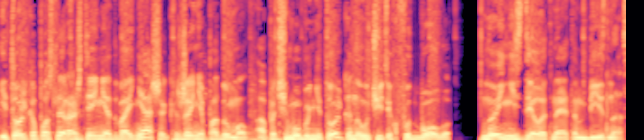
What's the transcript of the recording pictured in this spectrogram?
И только после рождения двойняшек Женя подумал, а почему бы не только научить их футболу, но и не сделать на этом бизнес.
